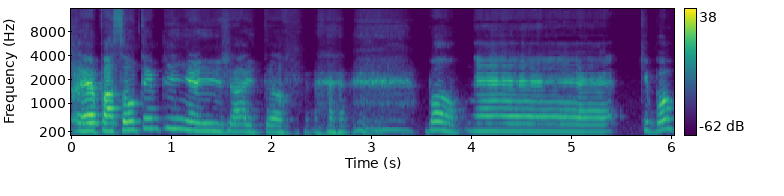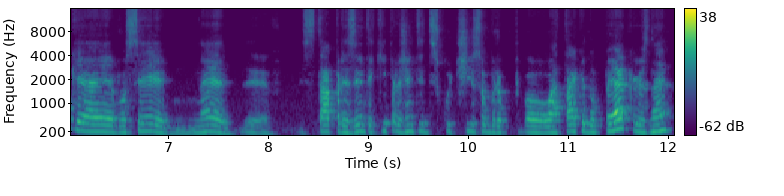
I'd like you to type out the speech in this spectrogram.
é, passou um tempinho aí já, então. Bom, é... que bom que é, você né, é, está presente aqui para a gente discutir sobre o, o, ataque do Packers, né?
